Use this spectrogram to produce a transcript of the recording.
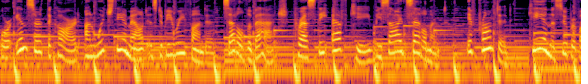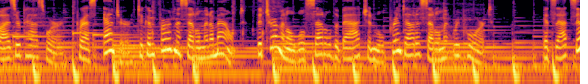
or insert the card on which the amount is to be refunded. Settle the batch, press the F key beside Settlement. If prompted, key in the supervisor password. Press Enter to confirm the settlement amount. The terminal will settle the batch and will print out a settlement report. It's that simple.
